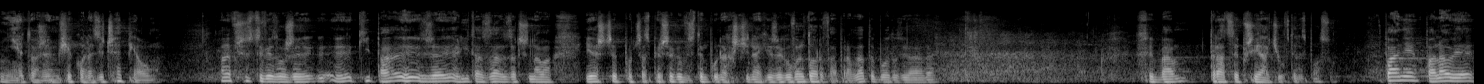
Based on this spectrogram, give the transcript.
Nie to, żebym się koledzy czepiał. Ale wszyscy wiedzą, że e, ekipa, e, że Elita za, zaczynała jeszcze podczas pierwszego występu na chrzcinach Jerzego Waldorfa, prawda? To było dosyć... ale- Chyba tracę przyjaciół w ten sposób. Panie, panowie,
